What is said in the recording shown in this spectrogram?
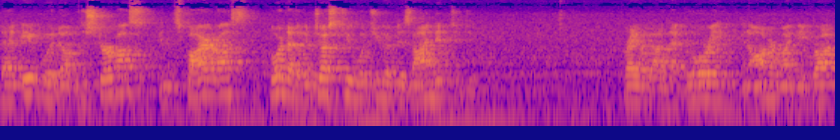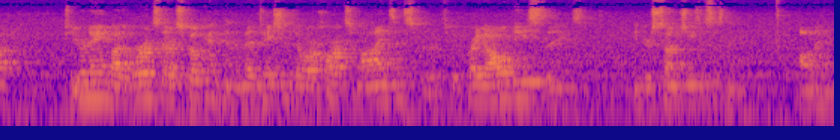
that it would um, disturb us and inspire us. Lord, that it would just do what you have designed it to Pray, oh God, that glory and honor might be brought to your name by the words that are spoken and the meditations of our hearts, minds, and spirits. We pray all these things in your Son, Jesus' name. Amen.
